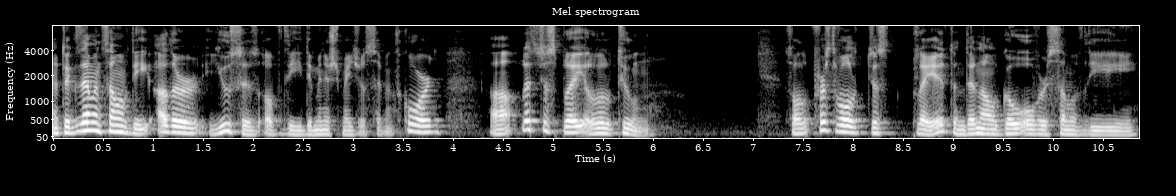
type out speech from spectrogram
Now to examine some of the other uses of the diminished major seventh chord, uh, let's just play a little tune. So first of all, just play it and then I'll go over some of the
